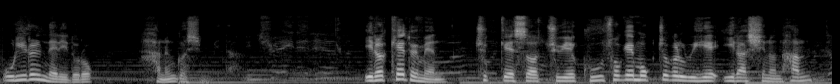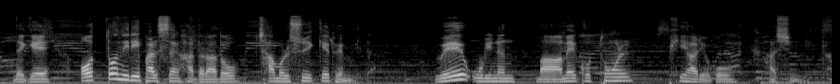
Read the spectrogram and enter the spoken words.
뿌리를 내리도록 하는 것입니다. 이렇게 되면 주께서 주의 구속의 목적을 위해 일하시는 한 내게 어떤 일이 발생하더라도 참을 수 있게 됩니다. 왜 우리는 마음의 고통을 피하려고 하십니까?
